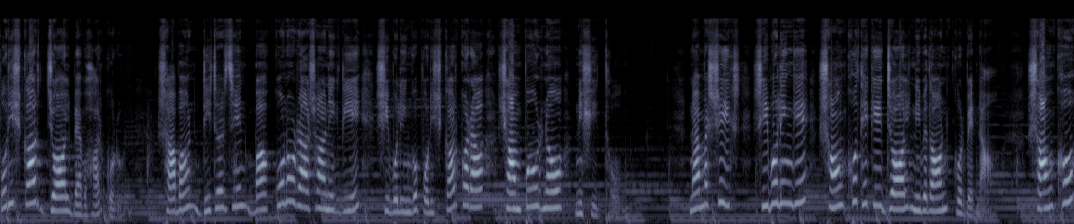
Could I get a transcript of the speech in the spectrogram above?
পরিষ্কার জল ব্যবহার করুন। সাবান, ডিটারজেন্ট বা কোনো রাসায়নিক দিয়ে শিবলিঙ্গ পরিষ্কার করা সম্পূর্ণ নিষিদ্ধ। নাম্বার সিক্স, শিবলিঙ্গে শঙ্খ থেকে জল নিবেদন করবেন না। শঙ্খ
